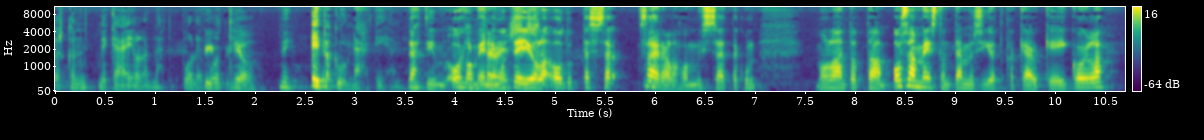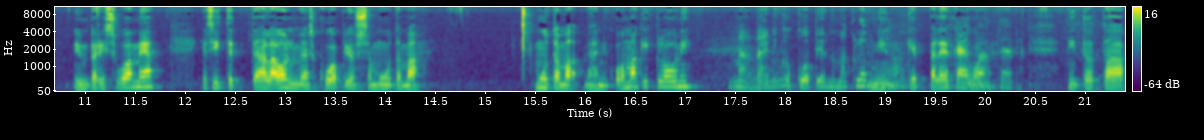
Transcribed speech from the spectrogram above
Koska nyt mekään ei olla nähty puolen Pi- vuotta. Joo, niin. Eipä kun nähtiin hän. Nähtiin ohi mennä, mutta ei olla oltu tässä sairaalahommissa, että kun me ollaan, tota, osa meistä on tämmöisiä, jotka käy keikoilla ympäri Suomea, ja sitten täällä on myös Kuopiossa muutama, muutama vähän niin kuin omakin klooni, Mä oon vähän niin kuin Kuopion oma klooni. niin täällä. Niin tota,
